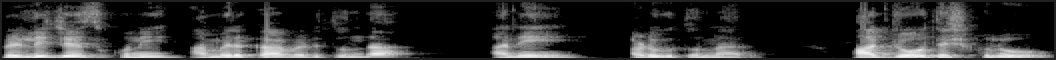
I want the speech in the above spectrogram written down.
పెళ్ళి చేసుకుని అమెరికా వెడుతుందా? అని అడుగుతున్నారు. ఆ జ్యోతిష్కులు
